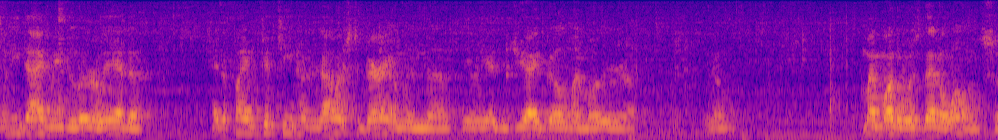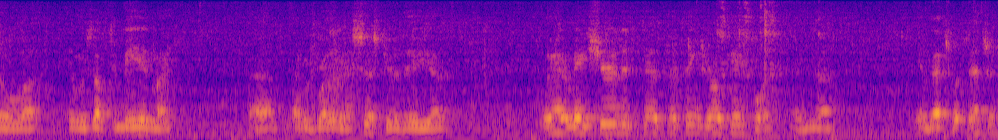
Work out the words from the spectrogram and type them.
when he died, we literally had to had to find fifteen hundred dollars to bury him, and uh, you know he had the GI Bill. My mother, uh, you know, my mother was then alone, so uh, it was up to me and my. Uh, I have a brother and a sister. They uh, we had to make sure that, that things were okay for her, and uh, you know that's what that's what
